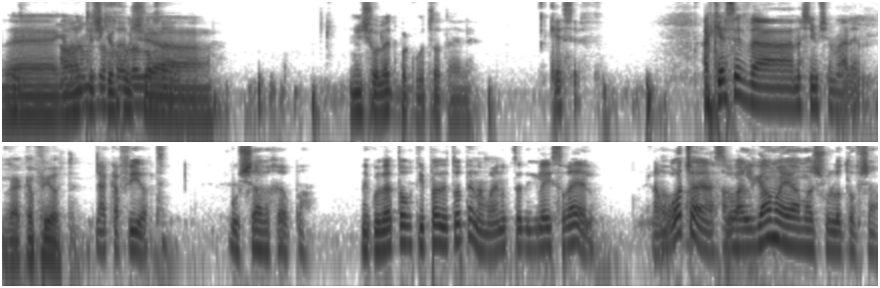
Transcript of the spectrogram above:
זה גם אל תשכחו לא שה... מי שולט בקבוצות האלה? הכסף. הכסף והאנשים שמעליהם. והכפיות. והכפיות. בושה וחרפה. נקודת אור טיפה זה טוטנאם, ראינו קצת דגלי ישראל. למרות שהיה אסור. אבל גם היה משהו לא טוב שם.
